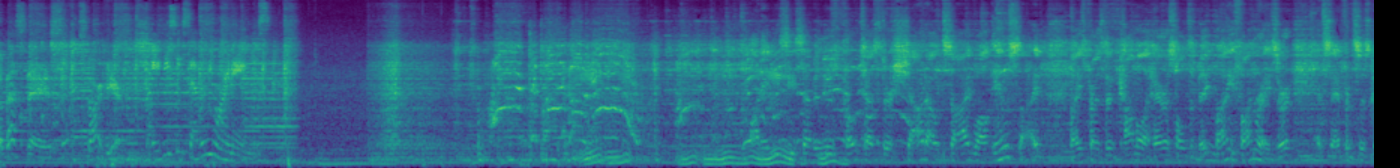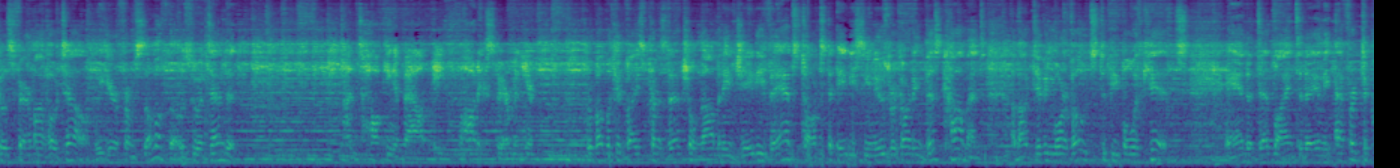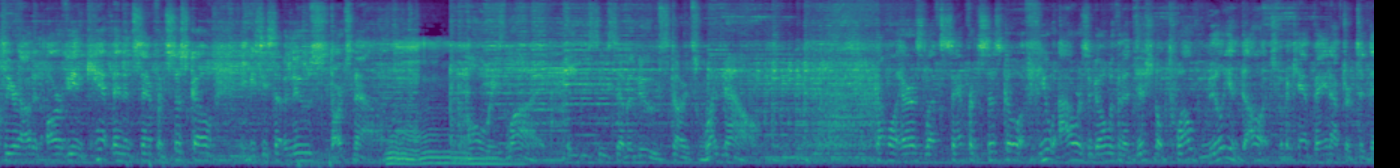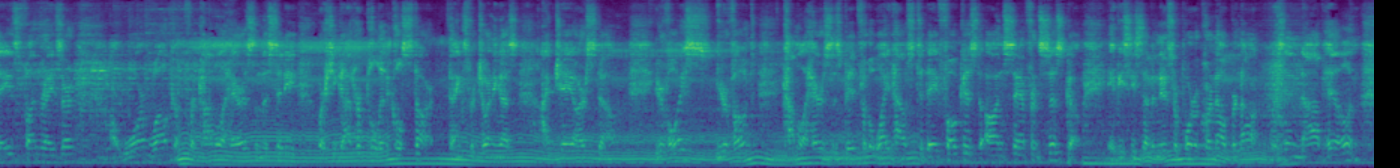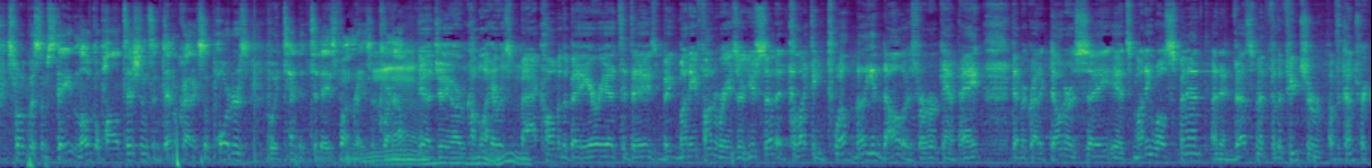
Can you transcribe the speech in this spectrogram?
The best days start here. ABC 7 Mornings. On ABC 7 News, protesters shout outside while inside, Vice President Kamala Harris holds a big money fundraiser at San Francisco's Fairmont Hotel. We hear from some of those who attended. I'm talking about a thought experiment here. Republican Vice Presidential nominee J.D. Vance talks to ABC News regarding this comment about giving more votes to people with kids. And a deadline today in the effort to clear out an RV encampment in San Francisco. ABC 7 News starts now. Always live. ABC 7 News starts right now. Kamala Harris left San Francisco a few hours ago with an additional $12 million for the campaign after today's fundraiser. A warm welcome for Kamala Harris in the city where she got her political start. Thanks for joining us. I'm J.R. Stone. Your voice, your vote. Kamala Harris's bid for the White House today focused on San Francisco. ABC 7 News reporter Cornell Bernard was in Nob Hill and spoke with some state and local politicians and Democratic supporters who attended today's fundraiser. Cornell? Mm. Yeah, JR. Kamala mm-hmm. Harris is back home in the Bay Area. Today's big money fundraiser, you said it, collecting $12 million for her campaign. Democratic donors say it's money well spent, an investment for the future of the country.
